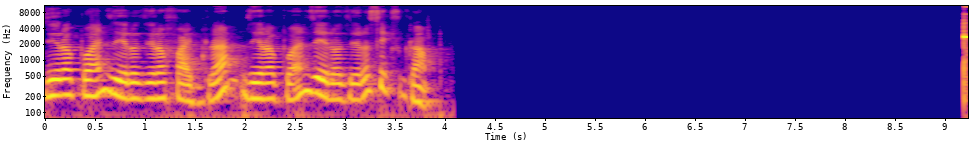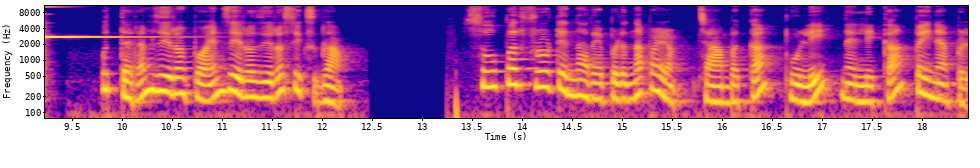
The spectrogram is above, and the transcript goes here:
zero point zero zero five gram zero point zero zero six gram ഉത്തരം zero point zero zero six gram super fruit എന്നറിയപ്പെടുന്ന പഴം ചാമ്പക്ക പുളി നെല്ലിക്ക പൈനാപ്പിൾ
